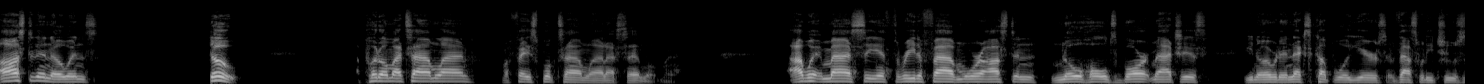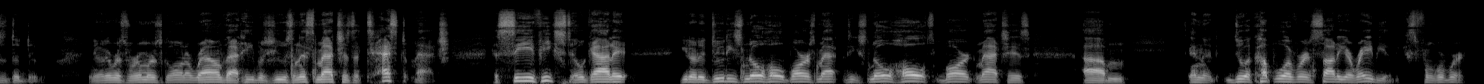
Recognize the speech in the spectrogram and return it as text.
Austin and Owens, dude. I put on my timeline, my Facebook timeline. I said, look, man, I wouldn't mind seeing three to five more Austin no holds barred matches, you know, over the next couple of years if that's what he chooses to do. You know, there was rumors going around that he was using this match as a test match to see if he still got it. You know, to do these no hold bars match, these no holds barred matches, um, and do a couple over in Saudi Arabia because from where we're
